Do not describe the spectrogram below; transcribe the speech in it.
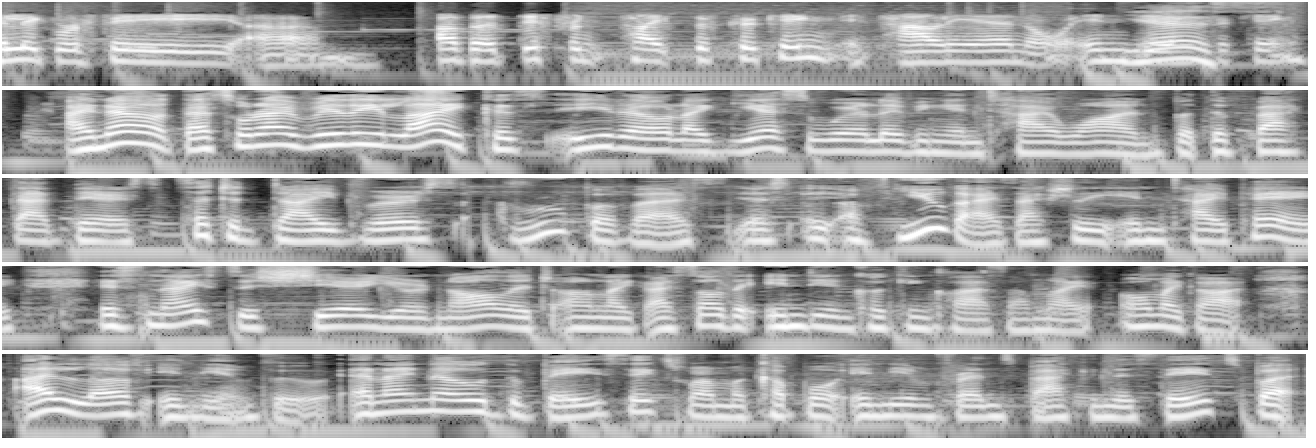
calligraphy, um, other different types of cooking, Italian or Indian yes. cooking. I know. That's what I really like because, you know, like, yes, we're living in Taiwan, but the fact that there's such a diverse group of us, of you guys actually in Taipei, it's nice to share your knowledge on, like, I saw the Indian cooking class. I'm like, oh my God, I love Indian food. And I know the basics from a couple Indian friends back in the States, but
